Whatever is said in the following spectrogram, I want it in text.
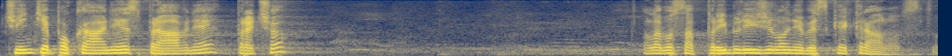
Činte pokánie správne. Prečo? Lebo sa priblížilo nebeské kráľovstvo.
